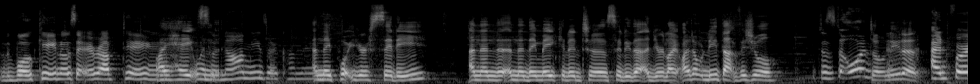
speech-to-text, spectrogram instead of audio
the volcanoes are erupting. I hate when- tsunamis are coming. And they put your city, and then and then they make it into a city that, and you're like, I don't need that visual. just don't. Don't need it. And for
